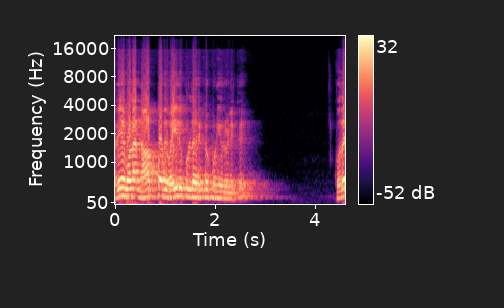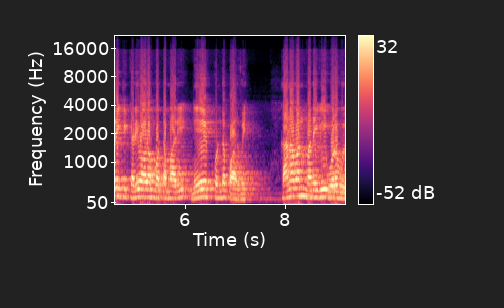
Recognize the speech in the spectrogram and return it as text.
அதே போல் நாற்பது வயதுக்குள்ளே இருக்கக்கூடியவர்களுக்கு குதிரைக்கு கடிவாளம் போட்ட மாதிரி நேர்கொண்ட பார்வை. கணவன் மனைவி உறவு.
